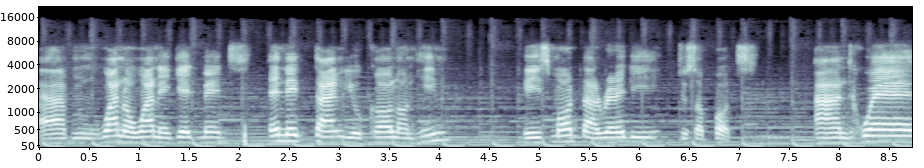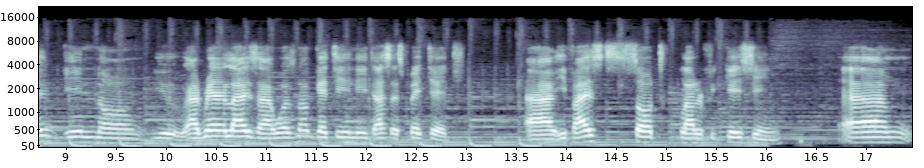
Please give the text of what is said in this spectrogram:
Um, one-on-one engagement. Anytime you call on him, he is more than ready to support. And where you know you, I realized I was not getting it as expected. Uh, if I sought clarification, um,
